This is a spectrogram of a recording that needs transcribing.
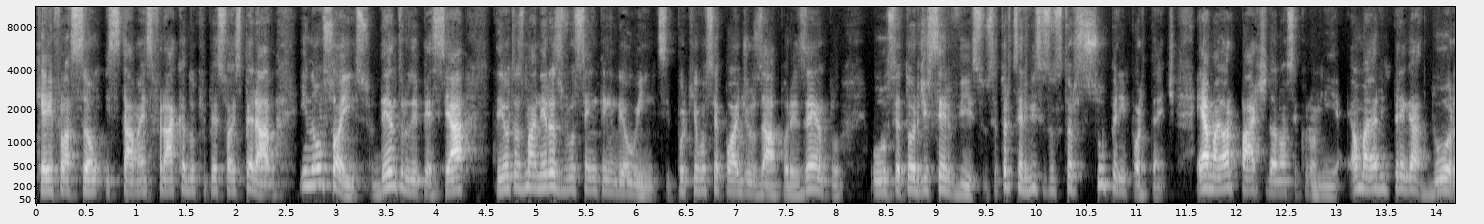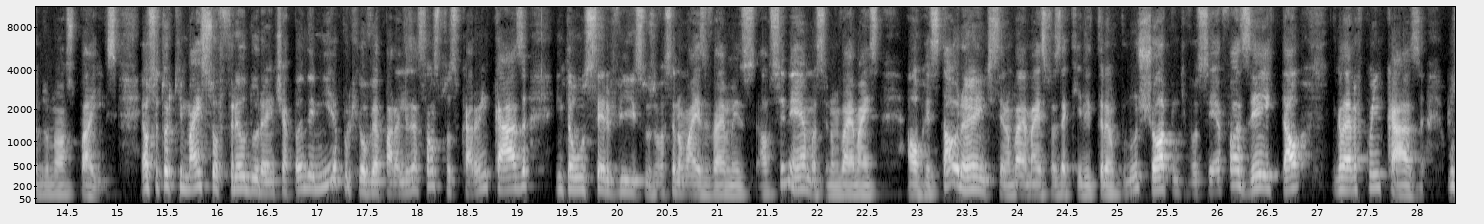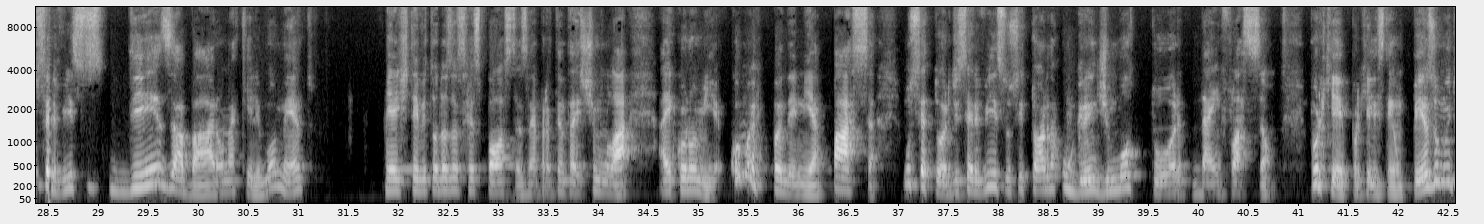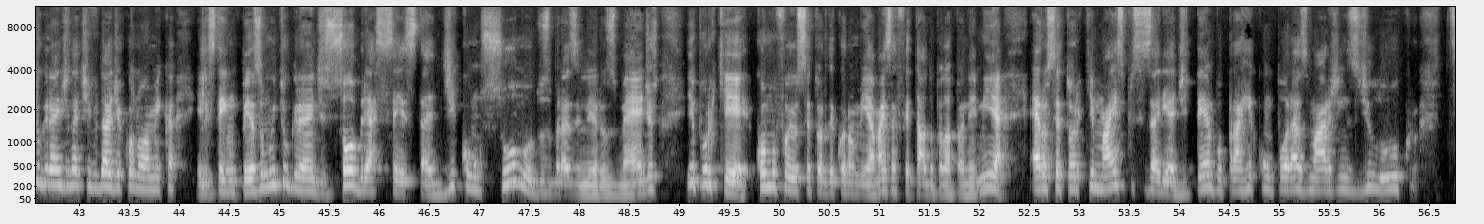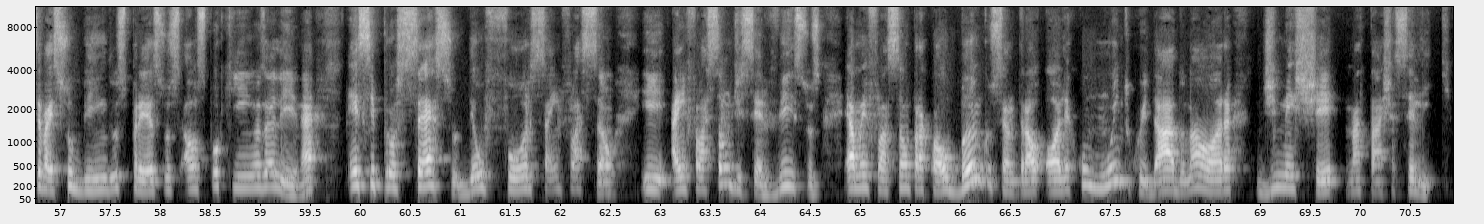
que a inflação está mais fraca do que o pessoal esperava. E não só isso, dentro do IPCA tem outras maneiras de você entender o índice, porque você pode usar, por exemplo, o setor de serviços. O setor de serviços é um setor super importante. É a maior parte da nossa economia, é o maior empregador do nosso país. É o setor que mais sofreu durante a pandemia, porque houve a paralisação, as pessoas ficaram em casa, então os serviços, você não mais vai mais ao cinema, você não vai mais ao restaurante, você não vai mais fazer aquele trampo no shopping que você ia fazer e tal. A galera ficou em casa. Os serviços desabaram naquele momento e a gente teve todas as respostas né, para tentar estimular a economia. Como a pandemia passa, o setor de serviços se torna o grande motor da inflação. Por quê? Porque eles têm um peso muito grande na atividade econômica, eles têm um peso muito grande sobre a cesta de consumo dos brasileiros médios, e porque, como foi o setor da economia mais afetado pela pandemia, era o setor que mais precisaria de tempo para recompor as margens de lucro você vai subindo os preços aos pouquinhos ali, né? Esse processo deu força à inflação e a inflação de serviços é uma inflação para a qual o Banco Central olha com muito cuidado na hora de mexer na taxa Selic.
